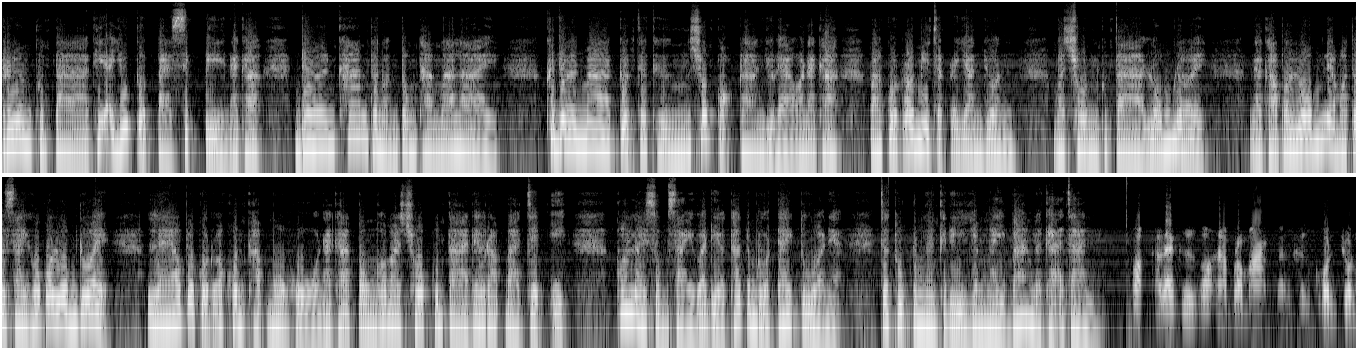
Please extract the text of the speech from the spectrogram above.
เรื่องคุณตาที่อายุเกือบ 80 ปีนะคะ เดินข้ามถนนตรงทางม้าลาย คือเดินมาเกือบจะถึงช่วงเกาะกลางอยู่แล้วนะคะ ปรากฏว่ามีจักรยานยนต์ มาชนคุณตาล้มเลยนะคะพอล้มเนี่ยมอเตอร์ไซค์เขาก็ล้มด้วย แล้วปรากฏว่าคนขับโมโหนะคะ ตรงเข้ามาชกคุณตาได้รับบาดเจ็บอีก ก็เลยสงสัยว่าเดี๋ยวถ้าตำรวจได้ตัวเนี่ยจะถูกดำเนินคดียังไงบ้างเหรอคะอาจารย์ ก็อันแรกคือข้อหาประมาทคือคนชน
